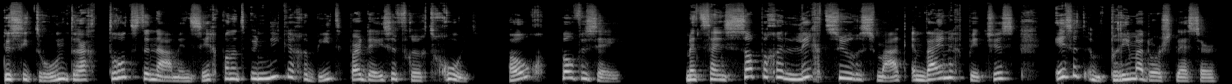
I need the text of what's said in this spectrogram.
De citroen draagt trots de naam in zich van het unieke gebied waar deze vrucht groeit, hoog boven zee. Met zijn sappige, lichtzure smaak en weinig pitjes is het een prima dorstlesser.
